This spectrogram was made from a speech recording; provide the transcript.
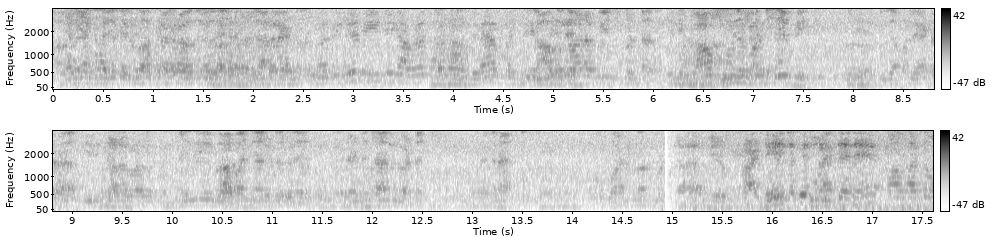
ఆ, లీటర్ బస్తాకు బదులు కాపు ద్వారా పీల్చుకుంటారు ఇదేమో ఇది చాలా బాగా ఇది బాగా రెండు సార్లు ఎకరానికి మీరు చూస్తేనే మాకు అర్థం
